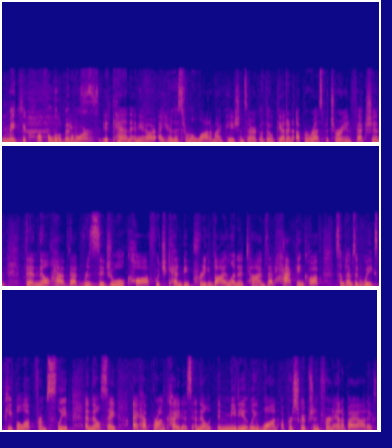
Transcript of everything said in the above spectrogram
can make you cough a little bit yes, more. it can. And you know, I hear this from a lot of my patients, Erica. They'll get an upper respiratory infection, then they'll have that residual cough, which can be pretty violent at times, that hacking cough. Sometimes it wakes people up from sleep, and they'll say, I have bronchitis, and they'll immediately want a prescription for an antibiotics.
